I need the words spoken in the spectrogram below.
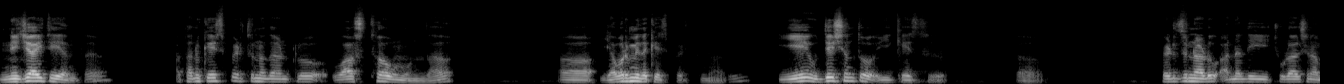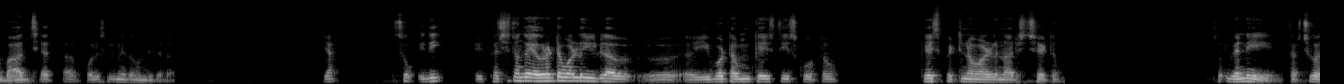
నిజాయితీ అంతా తను కేసు పెడుతున్న దాంట్లో వాస్తవం ఉందా? ఎవరి మీద కేసు పెడుతున్నాడు? ఏ ఉద్దేశంతో ఈ కేసు పెడుతున్నాడు అన్నది చూడాల్సిన బాధ్యత పోలీసుల మీద ఉంది కదా? యా. సో ఇది ఖచ్చితంగా ఎవరంటే వాళ్ళు ఇలా ఇవ్వటం కేసు తీసుకోవటం కేసు పెట్టిన వాళ్ళని అరెస్ట్ చేయటం. సో ఇవన్నీ తరచుగా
